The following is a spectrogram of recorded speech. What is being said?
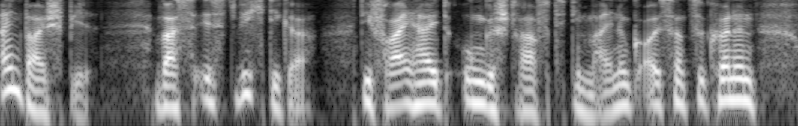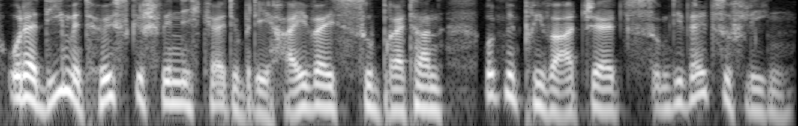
Ein Beispiel. Was ist wichtiger? Die Freiheit, ungestraft die Meinung äußern zu können oder die mit Höchstgeschwindigkeit über die Highways zu brettern und mit Privatjets um die Welt zu fliegen.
